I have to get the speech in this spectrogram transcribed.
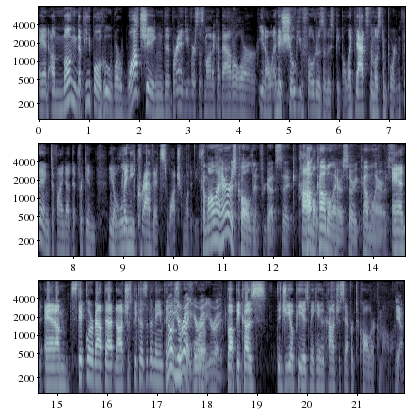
and among the people who were watching the brandy versus monica battle or you know and they show you photos of those people like that's the most important thing to find out that freaking you know lenny kravitz watched one of these kamala harris called in for god's sake Kamala. Ka- kamala harris sorry kamala harris and and i'm stickler about that not just because of the name thing No, I you're right, you're right, you're right. but because the GOP is making a conscious effort to call her Kamala. Yeah.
